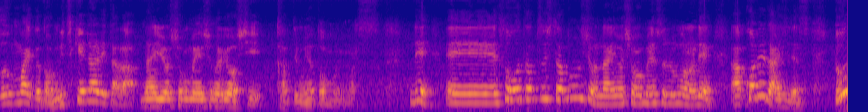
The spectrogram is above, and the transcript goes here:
うまいことを見つけられたら内容証明書用紙買ってみようと思います。で、えー、送達した文章の内容を証明するもので、あ、これ大事です。文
